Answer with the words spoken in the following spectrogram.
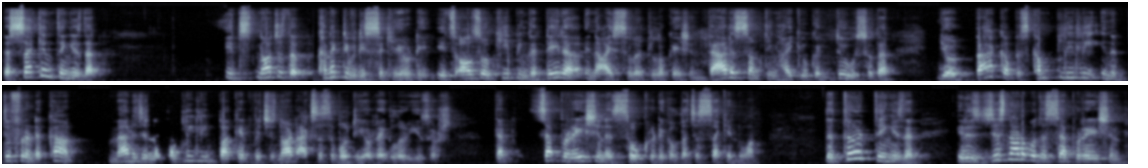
The second thing is that it's not just the connectivity security, it's also keeping the data in isolated location. That is something HYCU can do so that your backup is completely in a different account, managed in a completely bucket which is not accessible to your regular users. That separation is so critical. That's a second one. The third thing is that it is just not about the separation,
